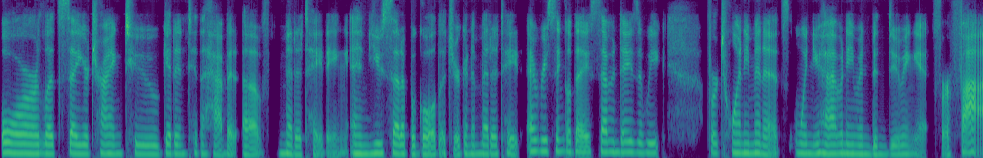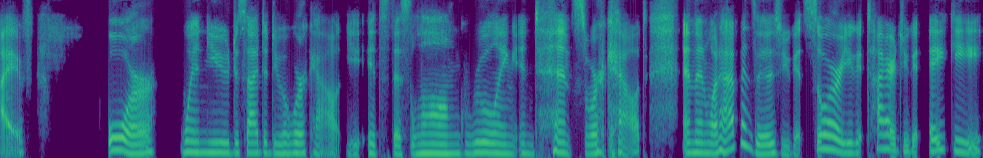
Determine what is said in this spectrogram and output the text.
or let's say you're trying to get into the habit of meditating and you set up a goal that you're going to meditate every single day, seven days a week for 20 minutes when you haven't even been doing it for five. Or when you decide to do a workout, it's this long, grueling, intense workout. And then what happens is you get sore, you get tired, you get achy,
